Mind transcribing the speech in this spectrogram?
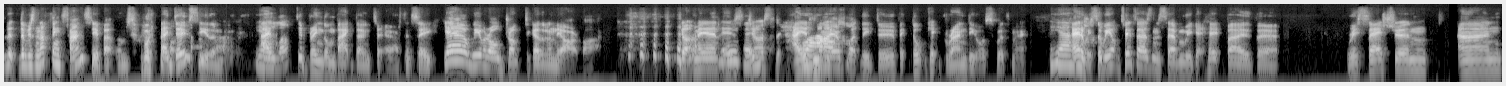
there, there was nothing fancy about them. So when I do see them, yeah. I love to bring them back down to earth and say, yeah, we were all drunk together in the art bar. you know what I mean? It's Amazing. just, I Wow. admire what they do, but don't get grandiose with me. yeah. Anyway, so we up 2007, we get hit by the recession, and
